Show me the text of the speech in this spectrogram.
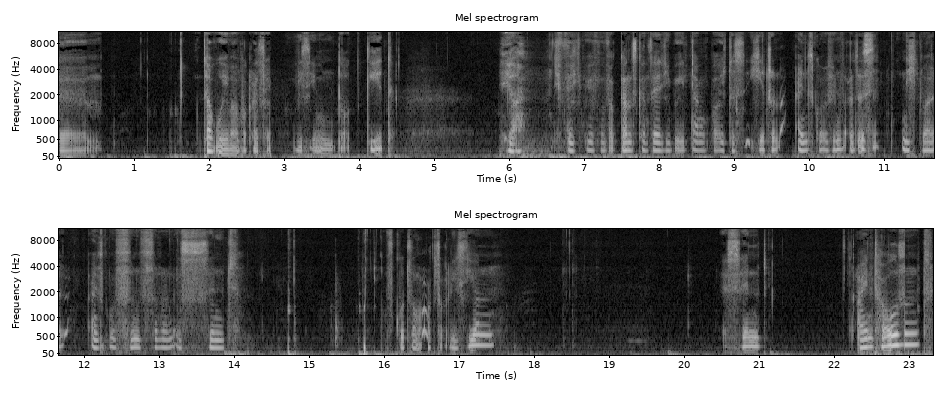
ähm, da wo mal Podcast hört, wie es ihm dort geht. Ja, ich möchte mich auf jeden Fall ganz, ganz herzlich bedanken bei euch, dass ich jetzt schon 1,5, also es sind nicht mal 1,5, sondern es sind, muss kurz nochmal aktualisieren. Es sind 1000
